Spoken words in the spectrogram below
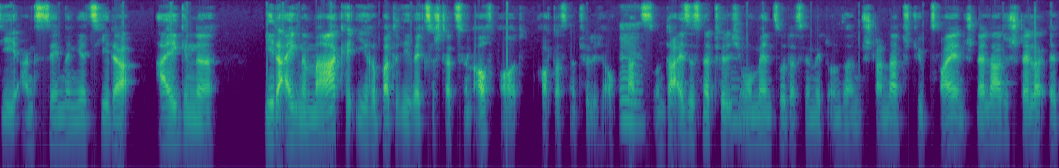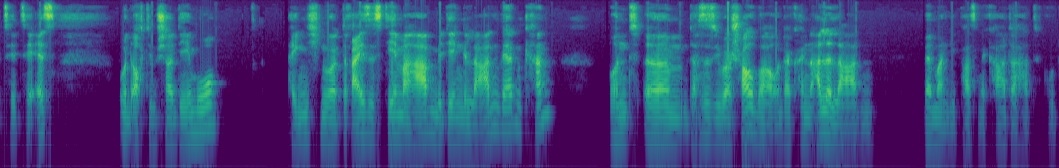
die Angst sehen, wenn jetzt jeder eigene, jede eigene Marke ihre Batteriewechselstation aufbaut, braucht das natürlich auch mm, Platz. Und da ist es natürlich im mm, Moment so, dass wir mit unserem Standard Typ 2 Schnellladesteller äh, CCS und auch dem Shademo eigentlich nur drei Systeme haben, mit denen geladen werden kann. Und ähm, das ist überschaubar und da können alle laden, wenn man die passende Karte hat. Gut,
